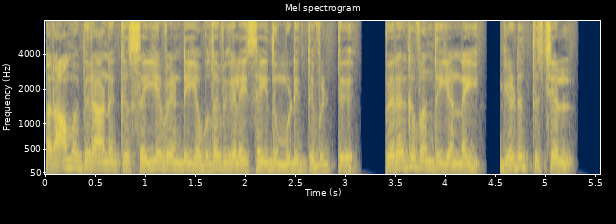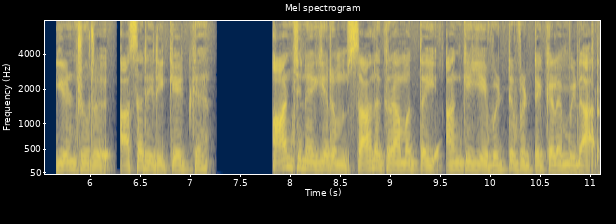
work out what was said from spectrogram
ராமபிரானுக்கு செய்ய வேண்டிய உதவிகளை செய்து முடித்துவிட்டு பிறகு வந்து என்னை எடுத்துச் செல் என்றொரு அசரிரி கேட்க ஆஞ்சநேயரும் சால கிராமத்தை அங்கேயே விட்டுவிட்டு கிளம்பினார்.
